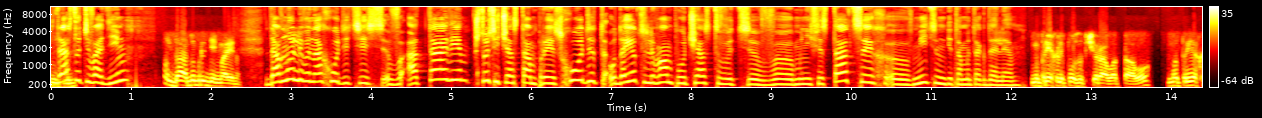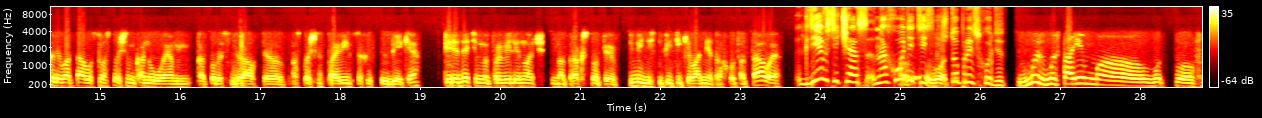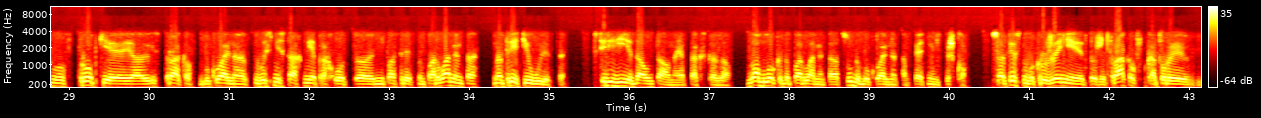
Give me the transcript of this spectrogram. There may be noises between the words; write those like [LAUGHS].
Здравствуйте, Вадим. Да, добрый день, Марина. Давно ли вы находитесь в Оттаве? Что сейчас там происходит? Удается ли вам поучаствовать в манифестациях, э, в митинге там и так далее? Мы приехали позавчера в Оттаву. Мы приехали в Оттаву с восточным конвоем, который собирался в восточных провинциях и в Кюбеке. Перед этим мы провели ночь на тракстопе в 75 километрах от Оттавы. Где вы сейчас находитесь вот. и что происходит? Мы, мы стоим э, вот в, в пробке э, из траков буквально в 800 метрах от э, непосредственно парламента на третьей улице. В середине даунтауна, я бы так сказал. Два блока до парламента отсюда буквально там 5 минут пешком. Соответственно, в окружении тоже траков, которые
